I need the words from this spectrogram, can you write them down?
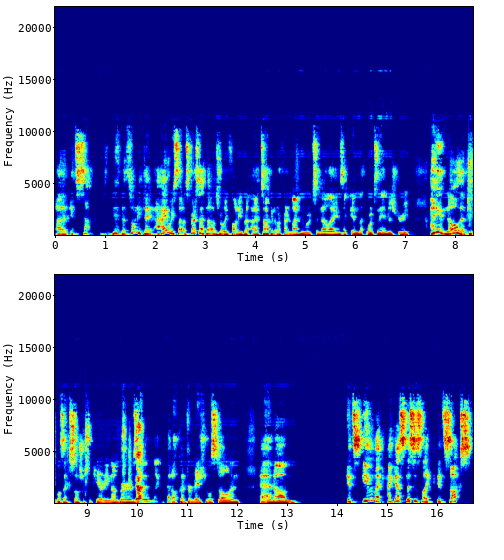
uh, it's the Sony thing. I always thought was first I thought it was really funny, but uh, talking to a friend of mine who works in LA, is like in the, works in the industry. I didn't know that people's like social security numbers Yeah. and like medical information was stolen, and um, it's even like I guess this is like it sucks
